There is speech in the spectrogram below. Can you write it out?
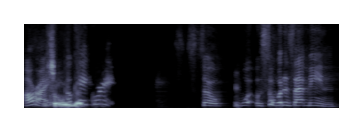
All right. So okay, great. So, what, so what does that mean?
